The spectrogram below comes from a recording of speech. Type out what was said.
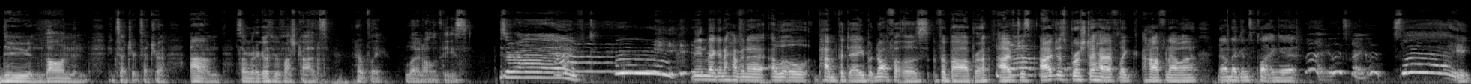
do and don and etc. etc. Um, so I'm going to go through flashcards, hopefully learn all of these. He's arrived! Me and Megan are having a, a little pamper day, but not for us, for Barbara. For I've Barbara. just I've just brushed her hair for like half an hour. Now Megan's plaiting it. Oh, it looks quite good. Slay!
